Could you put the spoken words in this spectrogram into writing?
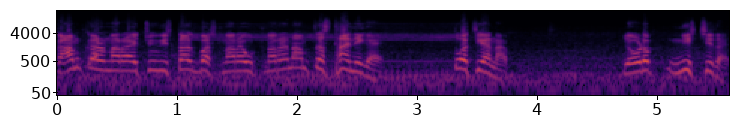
काम करणार आहे चोवीस तास बसणार आहे उठणार आहे ना आमचं स्थानिक आहे तोच येणार. एवढं निश्चित आहे.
